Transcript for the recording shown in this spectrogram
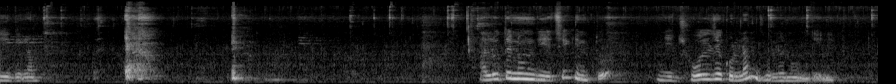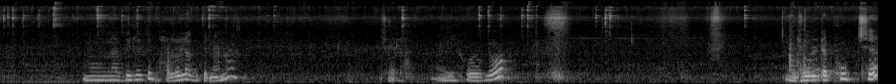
দিয়ে দিলাম। আলুতে নুন দিয়েছি, কিন্তু যে ঝোল যে করলাম, ঝোলে নুন দিইনি। নুন না দিলে তো ভালো লাগবে না না? চলো, এই হলো। ঝোলটা ফুটছে।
